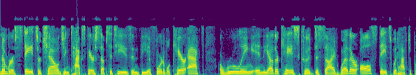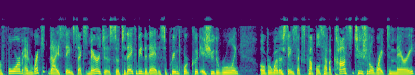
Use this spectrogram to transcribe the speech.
Number of states are challenging taxpayer subsidies in the Affordable Care Act. A ruling in the other case could decide whether all states would have to perform and recognize same sex marriages. So today could be the day. The Supreme Court could issue the ruling over whether same sex couples have a constitutional right to marry.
